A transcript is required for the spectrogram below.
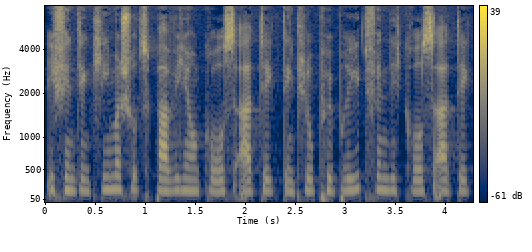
Ich finde den Klimaschutzpavillon großartig, den Club Hybrid finde ich großartig.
